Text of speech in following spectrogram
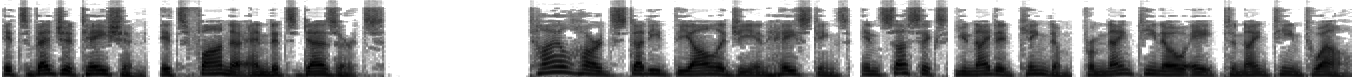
its vegetation, its fauna and its deserts. Teilhard studied theology in Hastings, in Sussex United Kingdom, from 1908 to 1912.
